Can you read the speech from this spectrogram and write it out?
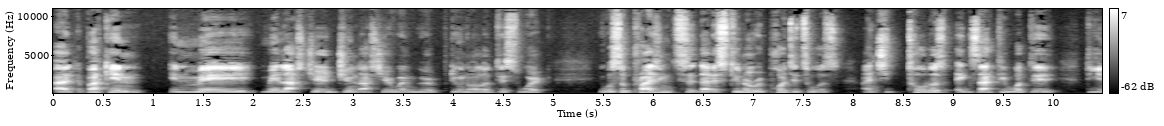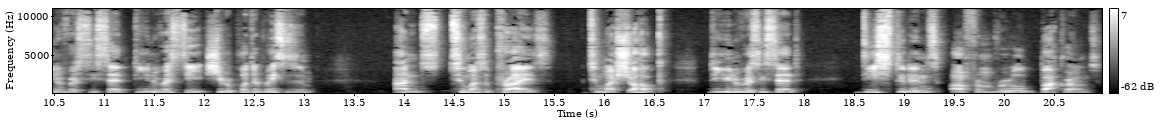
back in in May May last year, June last year when we were doing all of this work, it was surprising to, that a student reported to us and she told us exactly what the the university said. The university she reported racism, and to my surprise, to my shock, the university said these students are from rural backgrounds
